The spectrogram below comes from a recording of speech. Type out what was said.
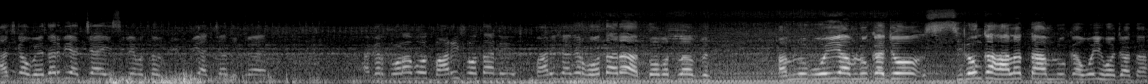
आज का वेदर भी अच्छा है, इसीलिए मतलब व्यू भी अच्छा दिख रहा है। अगर थोड़ा बहुत बारिश होता नहीं, बारिश अगर होता ना तो मतलब हम लोग वही, हम लोग का जो शिलोंग का हालत था, हम लोग का वही हो जाता।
